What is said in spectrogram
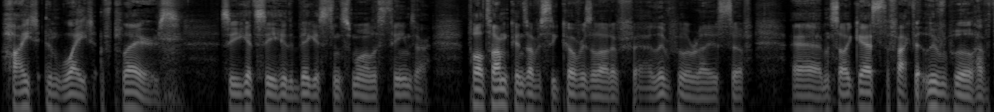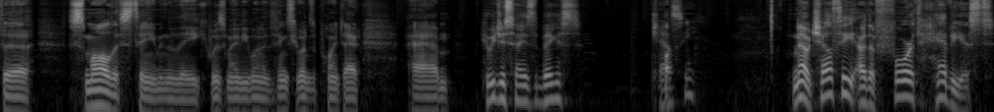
height and weight of players. So you get to see who the biggest and smallest teams are. Paul Tomkins obviously covers a lot of uh, Liverpool related stuff. Um, so I guess the fact that Liverpool have the smallest team in the league was maybe one of the things he wanted to point out. Um, who would you say is the biggest? Chelsea. No, Chelsea are the fourth heaviest,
